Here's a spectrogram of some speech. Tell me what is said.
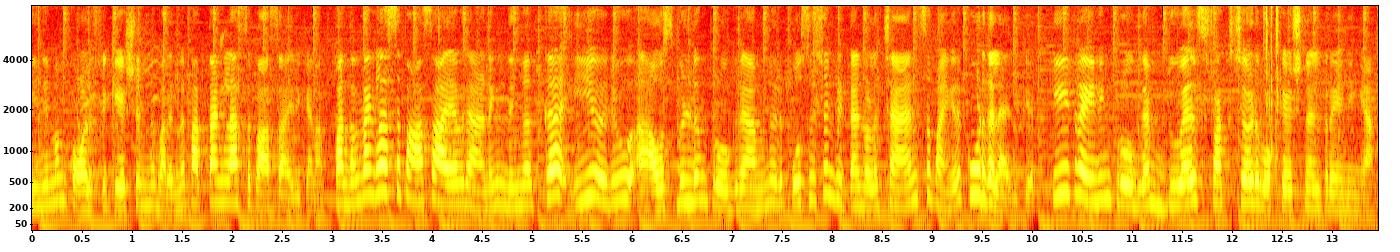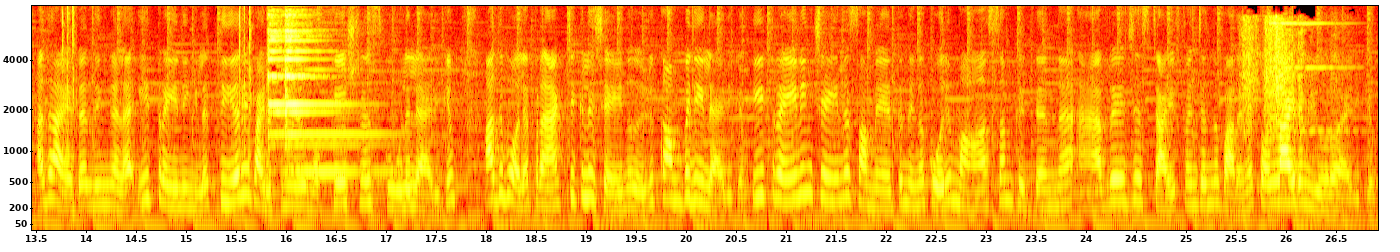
മിനിമം ക്വാളിഫിക്കേഷൻ എന്ന് പറയുന്നത് പത്താം ക്ലാസ് പാസ്സായിരിക്കണം പന്ത്രണ്ടാം ക്ലാസ് പാസ്സായവരാണെങ്കിൽ നിങ്ങൾക്ക് ഈ ഒരു ഹൗസ് ബിൽഡിംഗ് പ്രോഗ്രാമിന് ഒരു പൊസിഷൻ കിട്ടാനുള്ള ചാൻസ് ഭയങ്കര കൂടുതലായിരിക്കും. ഈ training programme dual structured vocational training ആണ് അതായത് നിങ്ങൾ ഈ ട്രെയിനിങ്ങിൽ തിയറി പഠിക്കുന്ന ഒരു വൊക്കേഷണൽ സ്കൂളിലായിരിക്കും അതുപോലെ പ്രാക്ടിക്കൽ ചെയ്യുന്നത് ഒരു കമ്പനിയിലായിരിക്കും ഈ ട്രെയിനിങ് ചെയ്യുന്ന സമയത്ത് നിങ്ങൾക്ക് ഒരു മാസം കിട്ടുന്ന ആവറേജ് സ്റ്റൈഫൻഡ് എന്ന് പറയുന്നത് തൊള്ളായിരം യൂറോ ആയിരിക്കും.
